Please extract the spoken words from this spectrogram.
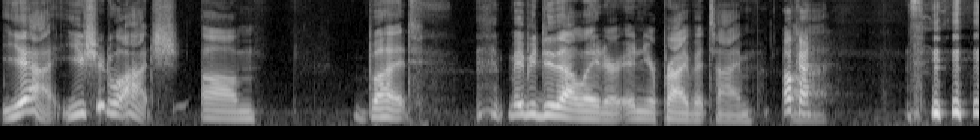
Yeah, you should watch. Um but maybe do that later in your private time. Okay. Uh,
